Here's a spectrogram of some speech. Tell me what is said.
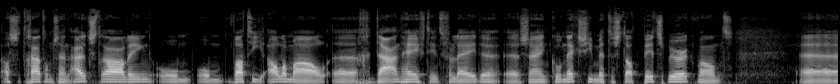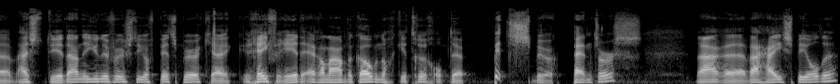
als het gaat om zijn uitstraling, om, om wat hij allemaal gedaan heeft in het verleden, zijn connectie met de stad Pittsburgh, want hij studeerde aan de University of Pittsburgh. Jij refereerde er al aan. We komen nog een keer terug op de Pittsburgh Panthers, waar, waar hij speelde.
